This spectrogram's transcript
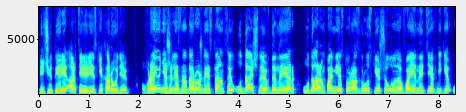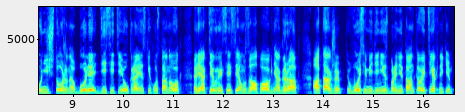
и четыре артиллерийских орудия. В районе железнодорожной станции «Удачная» в ДНР ударом по месту разгрузки эшелонов военной техники уничтожено более 10 украинских установок реактивных систем залпового огня «Град», а также 8 единиц бронетанковой техники.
